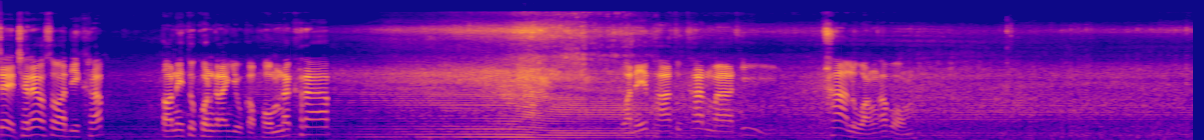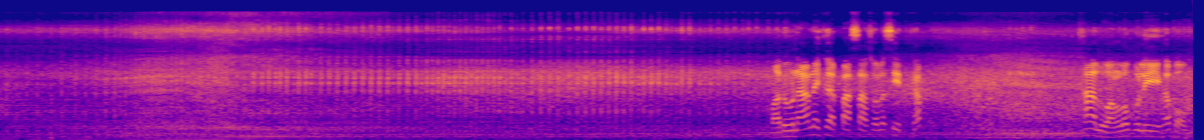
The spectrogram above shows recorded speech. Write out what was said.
เจชแนลสวัสดีครับ ตอนนี้ทุกคนกำลังอยู่กับผมนะครับ วันนี้พาทุกท่านมาที่ท่าหลวงครับผม มาดูน้ำในเขื่อนป่าสักชลสิทธิ์ครับ ท่าหลวงลบบุรีครับผม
